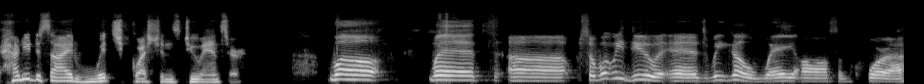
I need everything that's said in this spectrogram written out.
how do you decide which questions to answer? Well with uh, so what we do is we go way off of quora.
